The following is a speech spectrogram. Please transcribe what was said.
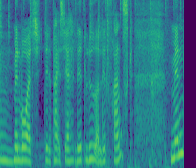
Mm. Men hvor at det faktisk ja, lidt lyder lidt fransk. Men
